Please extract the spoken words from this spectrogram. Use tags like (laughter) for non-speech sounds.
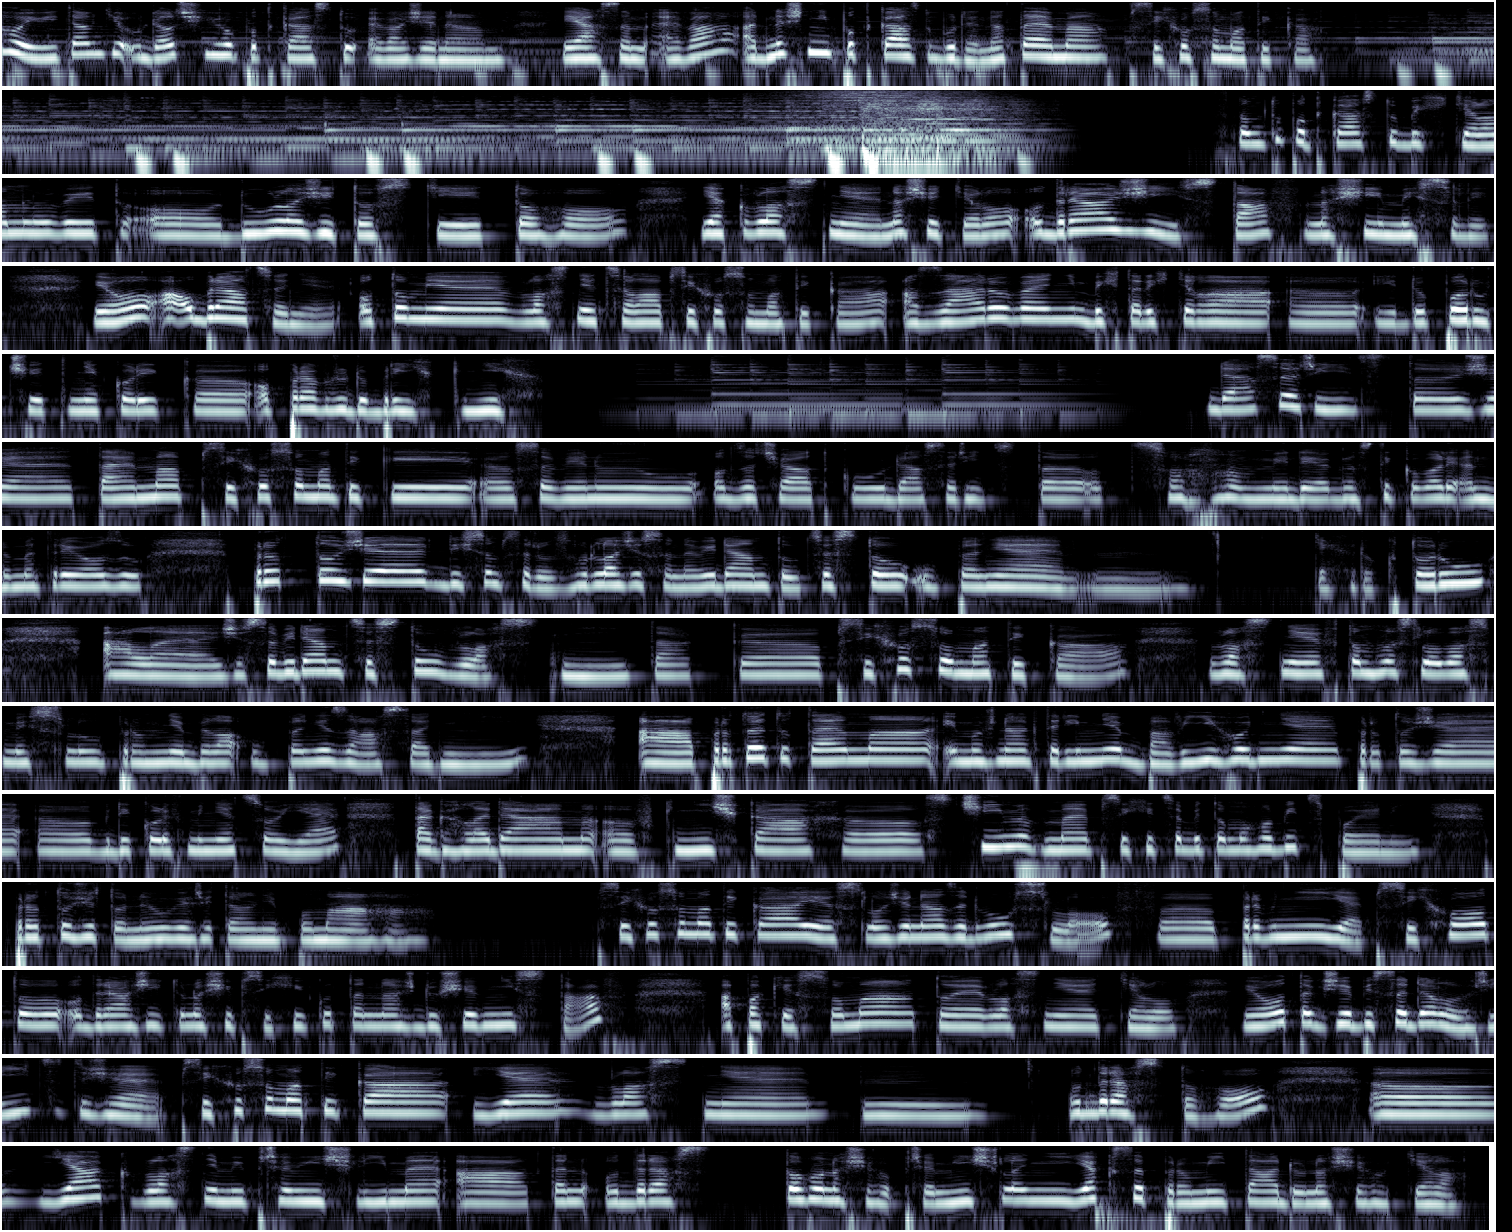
Ahoj, vítám tě u dalšího podcastu Eva ženám. Já jsem Eva a dnešní podcast bude na téma psychosomatika. V tomto podcastu bych chtěla mluvit o důležitosti toho, jak vlastně naše tělo odráží stav naší mysli. Jo, a obráceně. O tom je vlastně celá psychosomatika a zároveň bych tady chtěla uh, i doporučit několik uh, opravdu dobrých knih. Dá se říct, že téma psychosomatiky eh, se věnuju od začátku, dá se říct, eh, co (laughs) mi diagnostikovali endometriózu, protože když jsem se rozhodla, že se nevydám tou cestou úplně hmm, těch doktorů, ale že se vydám cestou vlastní, tak eh, psychosomatika vlastně v tomhle slova smyslu pro mě byla úplně zásadní a proto je to téma i možná, který mě baví hodně, protože eh, kdykoliv mi něco je, tak hledám eh, v knížkách, s čím v mé psychice by to mohlo být spojený, protože to neuvěřitelně pomáhá. Psychosomatika je složená ze dvou slov. První je psycho, to odráží tu naši psychiku, ten náš duševní stav, a pak je soma, to je vlastně tělo. Jo, takže by se dalo říct, že psychosomatika je vlastně mm, odraz toho, eh, jak vlastně my přemýšlíme a ten odraz toho našeho přemýšlení, jak se promítá do našeho těla.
